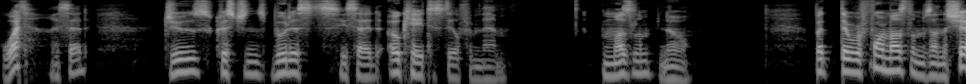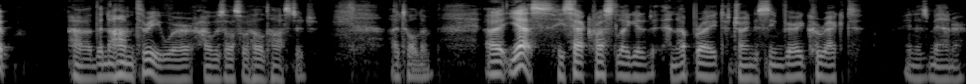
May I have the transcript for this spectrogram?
What? I said. Jews, Christians, Buddhists, he said, okay to steal from them. Muslim? No. But there were four Muslims on the ship, uh, the Naham 3, where I was also held hostage. I told him. Uh, yes, he sat cross legged and upright, trying to seem very correct in his manner.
